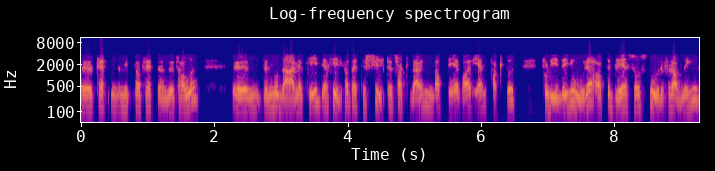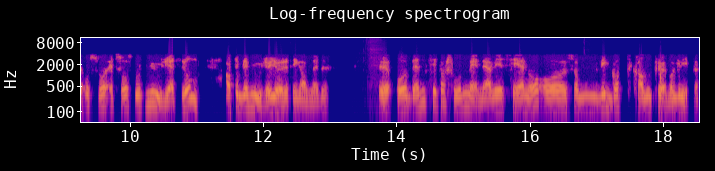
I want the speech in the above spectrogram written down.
13, eh, midten av 1300-tallet. Eh, den moderne tid. Jeg sier ikke at dette skyldte svartedauden, men at det var en faktor. Fordi det gjorde at det ble så store forandringer og så et så stort mulighetsrom at det ble mulig å gjøre ting annerledes. Eh, og Den situasjonen mener jeg vi ser nå, og som vi godt kan prøve å gripe.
